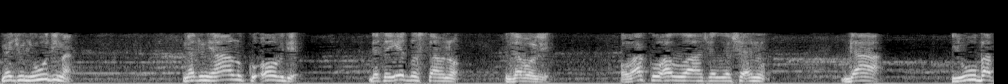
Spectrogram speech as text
među ljudima na dunjaluku ovdje da te jednostavno zavoli. Ovako Allah žele še'nu da ljubav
